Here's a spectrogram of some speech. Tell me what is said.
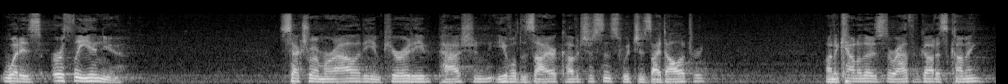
what is earthly in you sexual immorality, impurity, passion, evil desire, covetousness, which is idolatry. On account of those, the wrath of God is coming.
